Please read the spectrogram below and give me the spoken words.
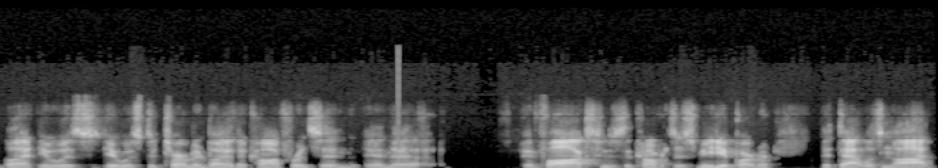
but it was it was determined by the conference and and the and Fox, who's the conference's media partner, that that was not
